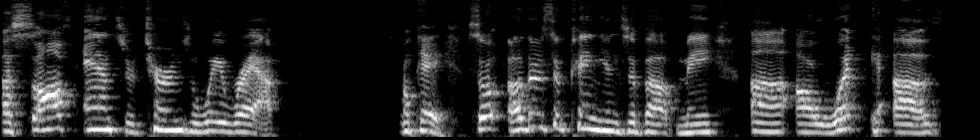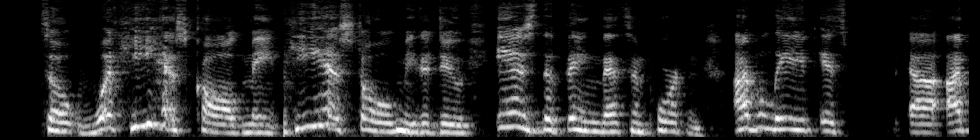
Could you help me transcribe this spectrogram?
a soft answer turns away wrath. Okay, so others' opinions about me uh, are what. Uh, so what he has called me, he has told me to do, is the thing that's important. I believe it's. Uh, I,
